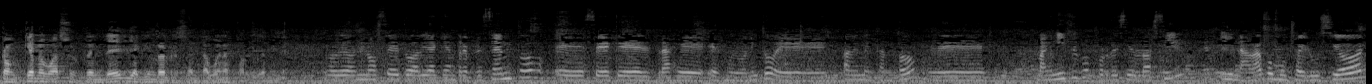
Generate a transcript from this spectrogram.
con qué nos va a sorprender y a quién representa. Buenas tardes, Yamina. No sé todavía quién represento, eh, sé que el traje es muy bonito, eh, a mí me encantó, eh, magnífico por decirlo así, y nada, con mucha ilusión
